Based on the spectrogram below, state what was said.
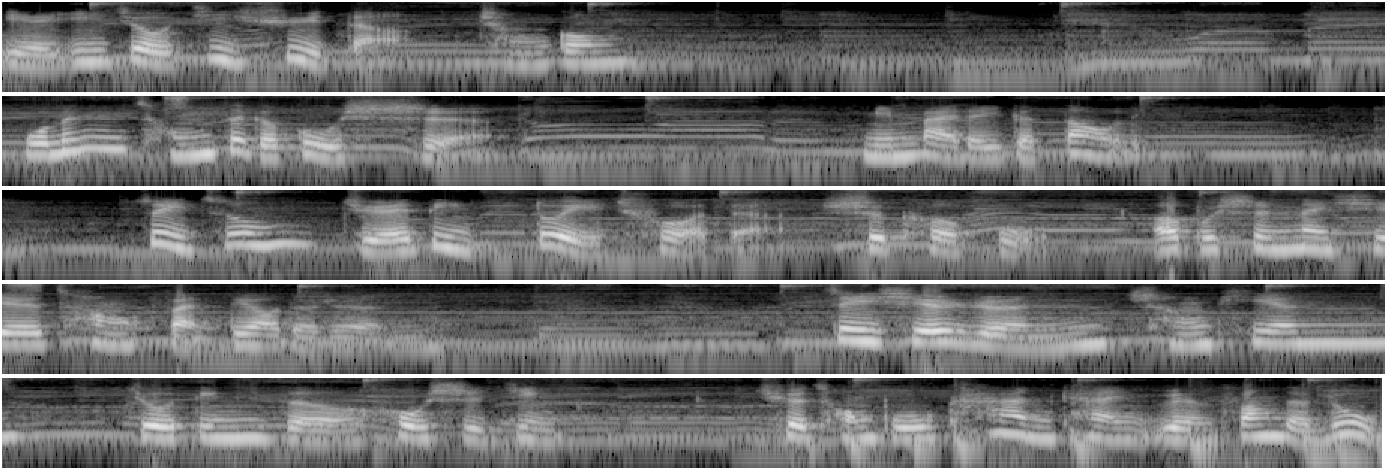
也依旧继续的成功。我们从这个故事明白的一个道理：最终决定对错的是客户，而不是那些唱反调的人。这些人成天就盯着后视镜，却从不看看远方的路。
